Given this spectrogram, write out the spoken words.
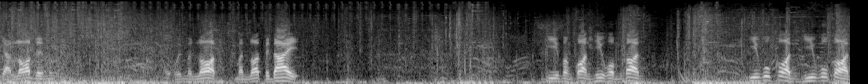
อย่ารอดเลยมึงโอ้ยมันรอดมันรอดไปได้ฮีผมก่อนฮีผมก่อนฮีวกูก่อนฮีวกูก่อน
